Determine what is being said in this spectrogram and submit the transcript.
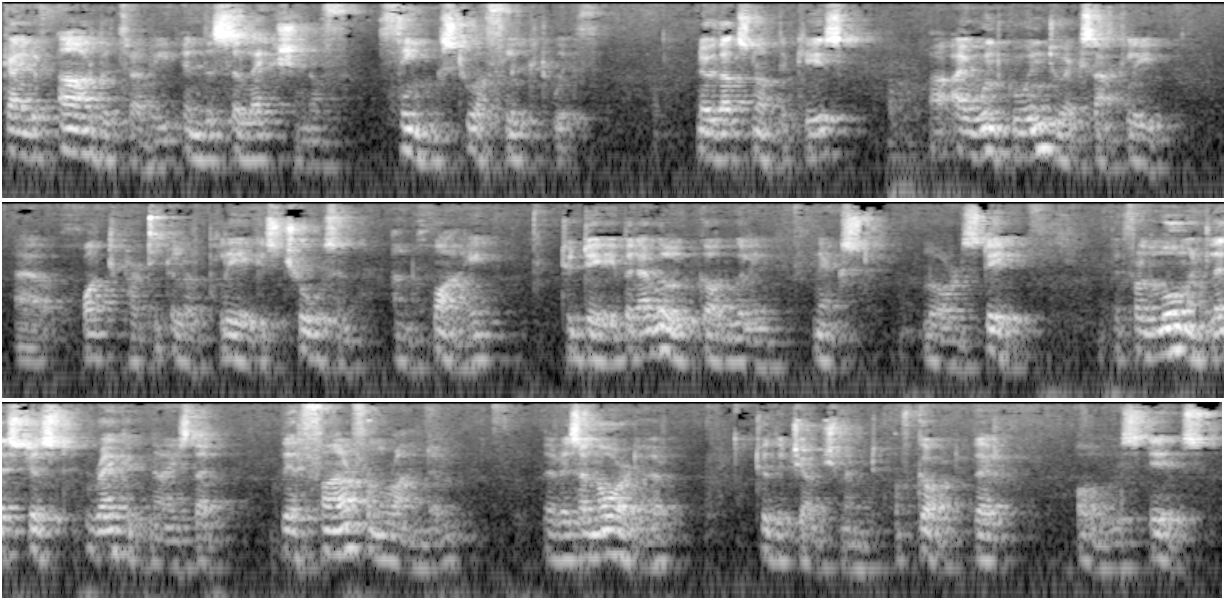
kind of arbitrary in the selection of things to afflict with. Now, that's not the case. I won't go into exactly uh, what particular plague is chosen and why today, but I will, God willing, next Lord's Day. But for the moment, let's just recognize that they're far from random. There is an order to the judgment of God. There always is.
